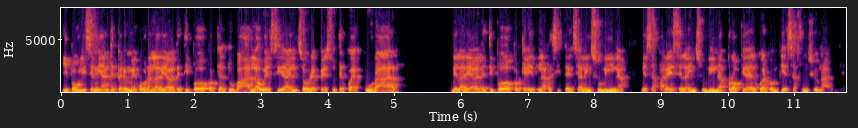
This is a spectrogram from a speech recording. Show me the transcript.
hipoglicemiante, pero mejoran la diabetes tipo 2 porque al tú bajar la obesidad y el sobrepeso te puedes curar de la diabetes tipo 2 porque la resistencia a la insulina desaparece, la insulina propia del cuerpo empieza a funcionar bien.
